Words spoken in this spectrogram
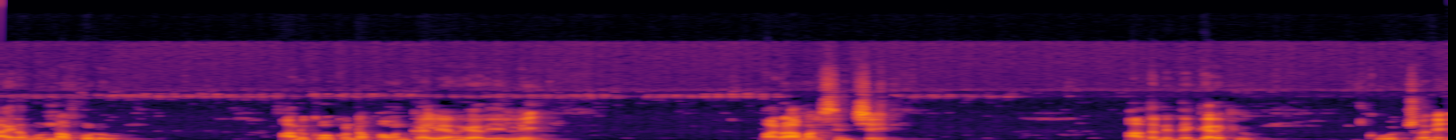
ఆయన ఉన్నప్పుడు అనుకోకుండా పవన్ కళ్యాణ్ గారు వెళ్ళి పరామర్శించి అతని దగ్గరకు కూర్చొని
